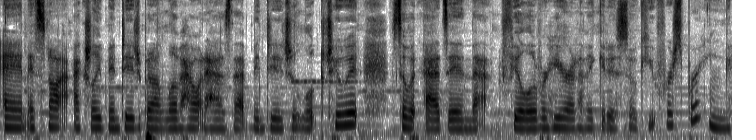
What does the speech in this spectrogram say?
and it's not actually vintage, but I love how it has that vintage look to it. So it adds in that feel over here and I think it is so cute for spring.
